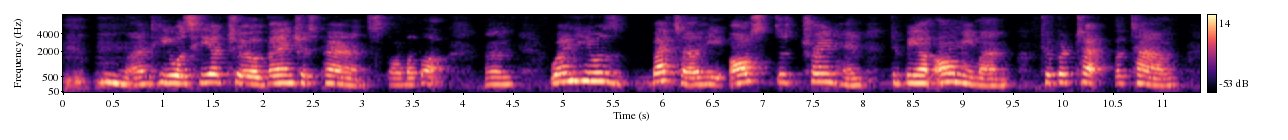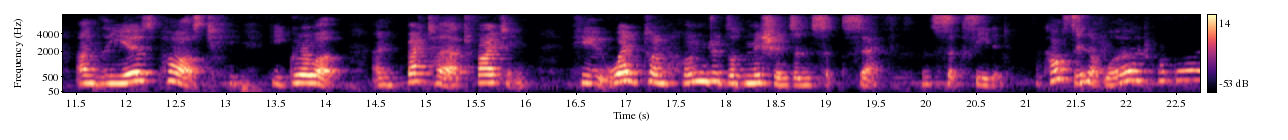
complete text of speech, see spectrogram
and he was here to avenge his parents. Blah blah blah. And when he was better, he asked to train him to be an army man to protect the town. And the years passed, he, he grew up and better at fighting. He went on hundreds of missions and success and succeeded. I can't say that word properly.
